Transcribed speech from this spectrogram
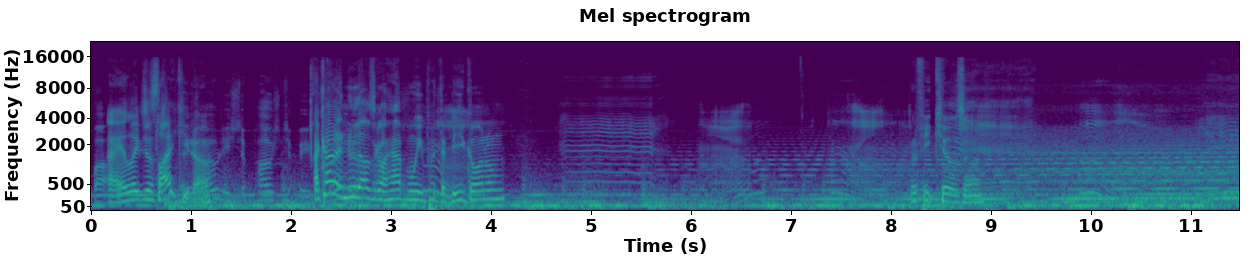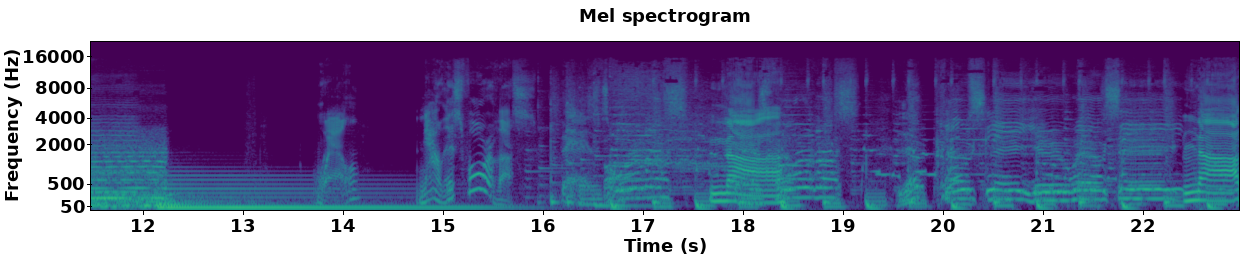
But Hey, it looked just like you though. only supposed to be I kind of knew that was gonna happen when you put the beak on him. What if he kills him? Well, now there's four of us. There's four of us. Nah, of us. Look closely, you will see. nah,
